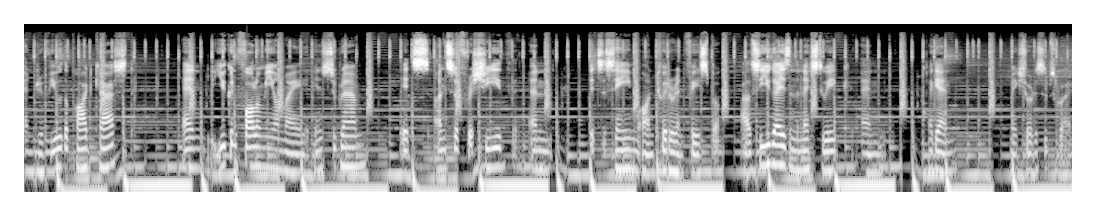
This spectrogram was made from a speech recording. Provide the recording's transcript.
and review the podcast. And you can follow me on my Instagram it's Ansuf Rashid, and it's the same on Twitter and Facebook. I'll see you guys in the next week, and again, make sure to subscribe.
